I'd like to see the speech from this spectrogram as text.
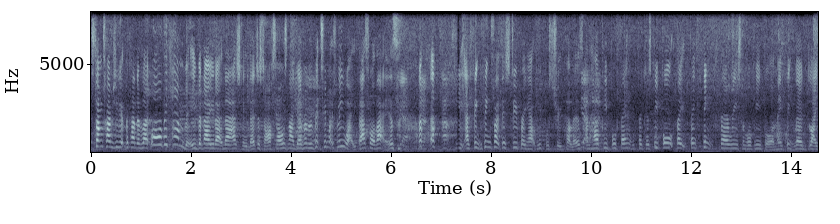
sometimes you get the kind of like, well, they can be, but now you're like, no, actually, they're just arseholes, and I gave them a bit too much leeway. That's what that is. Yeah, yeah. I think things like this do bring out people's true colours Yeah, and how people think because people they, they think they're reasonable people and they think they're like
